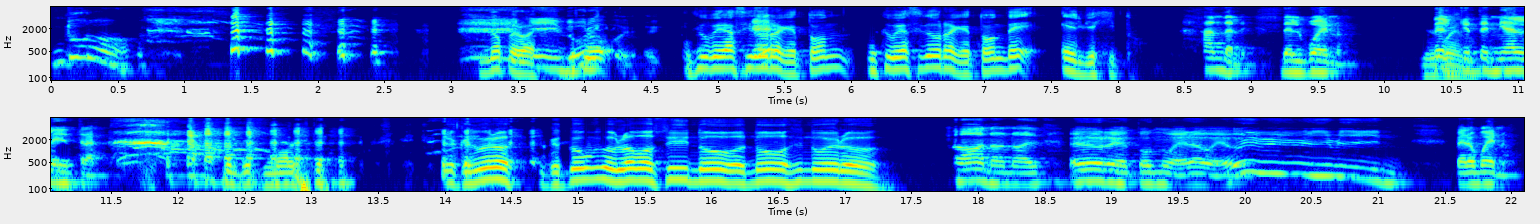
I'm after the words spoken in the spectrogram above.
Duro. no, pero Y duro. ese hubiera sido ¿Qué? reggaetón. Ese hubiera sido reggaetón de El Viejito. Ándale, del bueno. el del bueno, que tenía letra. el que tenía la- El que no era, el que todo el mundo hablaba así, no, no, así no era. No, no, no, el reggaetón no era, güey. Pero bueno,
